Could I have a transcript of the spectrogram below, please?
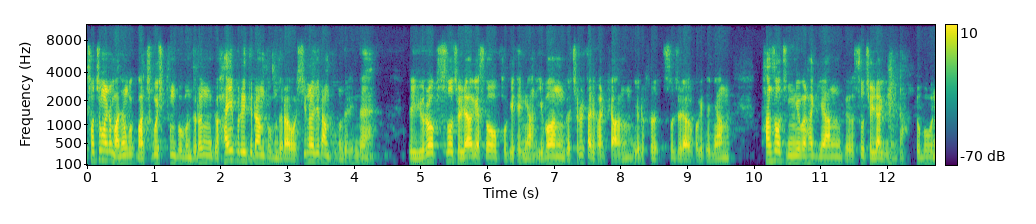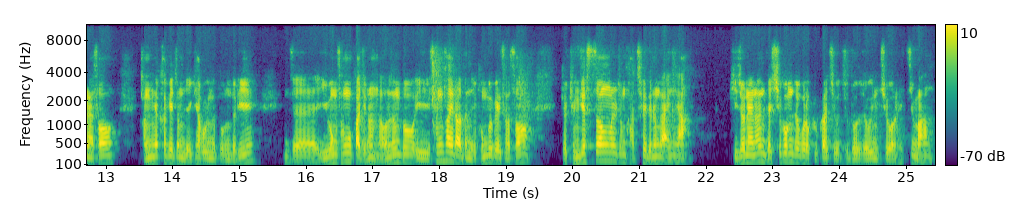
초점을 좀 맞추고 싶은 부분들은 그 하이브리드라는 부분들하고 시너지라는 부분들인데 유럽 수소 전략에서 보게 되면 이번 그 7월달에 발표한 유럽 수소 전략을 보게 되면 탄소 중립을 하기 위한 그 수소 전략입니다. 그 부분에서 강력하게 좀 얘기하고 있는 부분들이 이제 2030까지는 어느 정도 이 생산이라든지 공급에 있어서 그 경제성을 좀 갖춰야 되는 거 아니냐. 기존에는 이제 시범적으로 국가 주도적인 지원을 했지만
